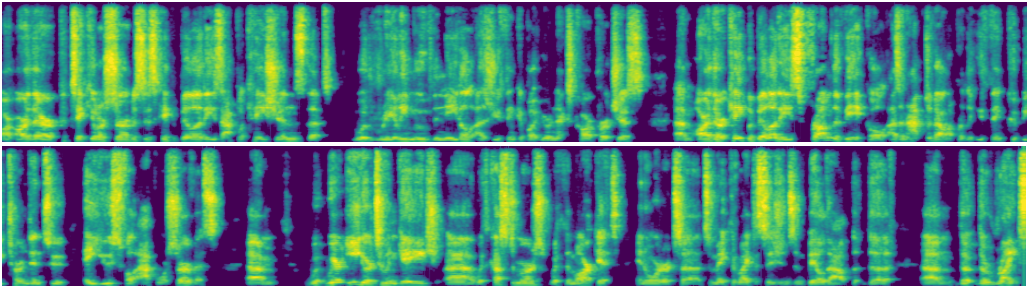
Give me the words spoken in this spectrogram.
are, are there particular services, capabilities, applications that would really move the needle as you think about your next car purchase? Um, are there capabilities from the vehicle as an app developer that you think could be turned into a useful app or service? Um, we're eager to engage uh, with customers, with the market, in order to, to make the right decisions and build out the, the um, the, the right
